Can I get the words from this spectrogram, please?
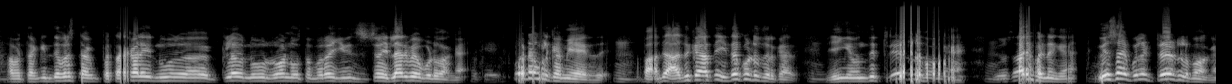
அப்ப தக்க இந்த வருஷம் தக்காளி நூறு கிலோ நூறு ரூபா நூத்தம்பது ரூபாய் இருந்துச்சுன்னா எல்லாருமே போடுவாங்க. ஓகே. போட்டா உங்களுக்கு கம்மியாயிருது. அப்ப அது அதுக்காகத்தான் இதை கொண்டு வந்திருக்காரு. நீங்க வந்து ட்ரேட்ல விவசாயம் பண்ணுங்க. விவசாய போல ட்ரேட்ல போங்க.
